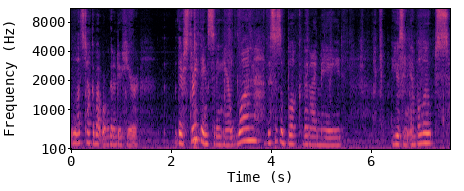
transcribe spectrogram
let's talk about what we're going to do here. There's three things sitting here. One, this is a book that I made using envelopes,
